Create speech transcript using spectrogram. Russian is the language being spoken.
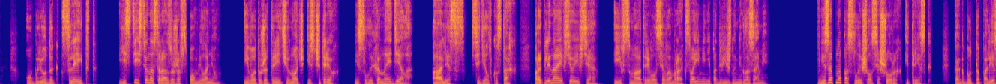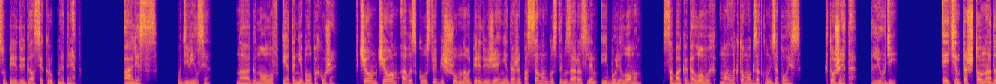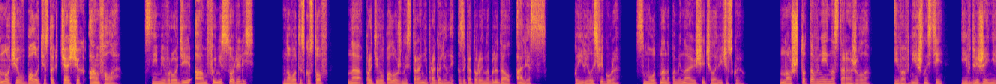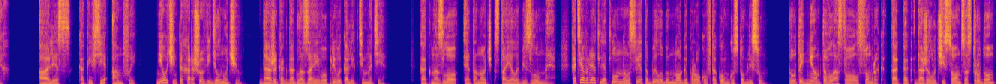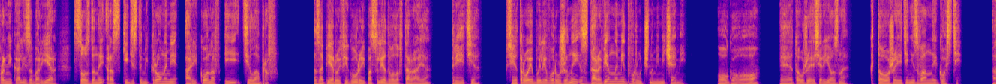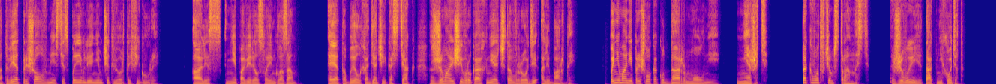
ублюдок Слейтт естественно, сразу же вспомнил о нем. И вот уже третью ночь из четырех. Неслыханное дело. Алис сидел в кустах, проклиная все и вся, и всматривался во мрак своими неподвижными глазами. Внезапно послышался шорох и треск, как будто по лесу передвигался крупный отряд. Алис удивился. На гнолов это не было похоже. В чем-чем, а в искусстве бесшумного передвижения даже по самым густым зарослям и буреломам собакоголовых мало кто мог заткнуть за пояс. Кто же это? Люди? Этим-то что надо ночью в болотистых чащах амфала. С ними вроде амфы не ссорились. Но вот из кустов, на противоположной стороне прогалины, за которой наблюдал Алис, появилась фигура, смутно напоминающая человеческую но что-то в ней настораживало. И во внешности, и в движениях. Алис, как и все амфы, не очень-то хорошо видел ночью, даже когда глаза его привыкали к темноте. Как назло, эта ночь стояла безлунная, хотя вряд ли от лунного света было бы много проку в таком густом лесу. Тут и днем-то властвовал сумрак, так как даже лучи солнца с трудом проникали за барьер, созданный раскидистыми кронами ариконов и телабров. За первой фигурой последовала вторая, третья. Все трое были вооружены здоровенными двуручными мечами. Ого! Это уже серьезно. Кто же эти незваные гости? Ответ пришел вместе с появлением четвертой фигуры. Алис не поверил своим глазам. Это был ходячий костяк, сжимающий в руках нечто вроде алебарды. Понимание пришло как удар молнии. Нежить. Так вот в чем странность. Живые так не ходят.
